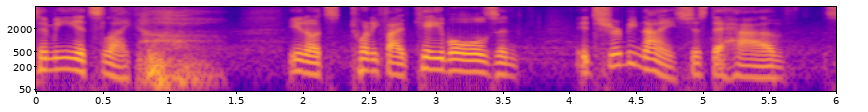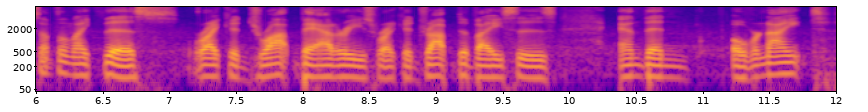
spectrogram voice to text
to me, it's like, you know, it's 25 cables, and it sure be nice just to have something like this where I could drop batteries, where I could drop devices, and then overnight,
